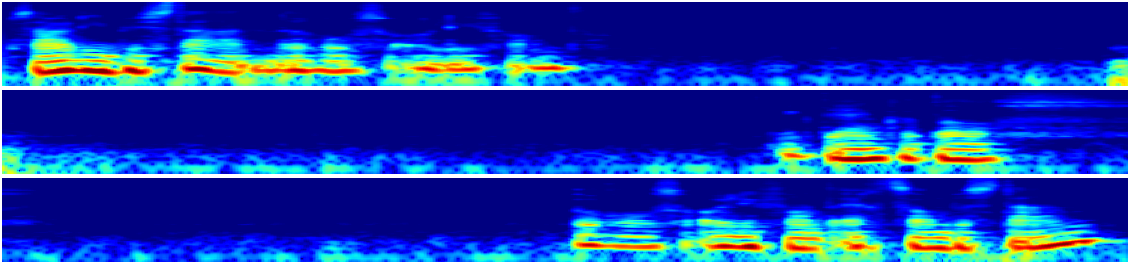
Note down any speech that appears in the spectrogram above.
Zou die bestaan, de roze olifant? Ik denk dat als de roze olifant echt zal bestaan,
